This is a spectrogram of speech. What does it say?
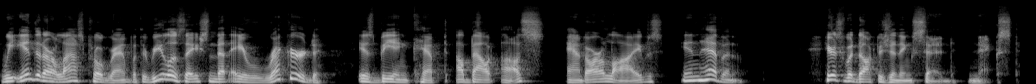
We ended our last program with the realization that a record is being kept about us and our lives in heaven. Here's what Dr. Jennings said next.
